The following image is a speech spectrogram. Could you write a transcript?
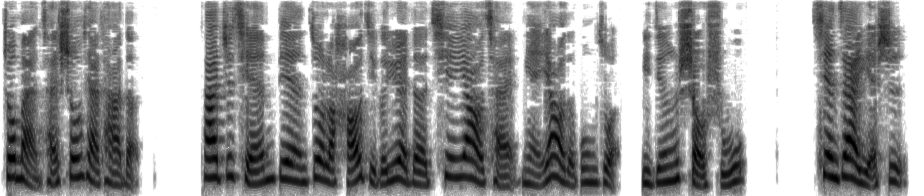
周满才收下她的。她之前便做了好几个月的切药材、碾药的工作，已经手熟。现在也是，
